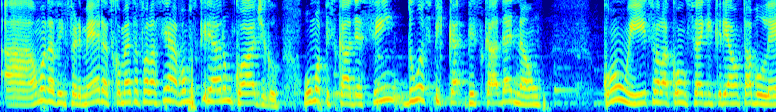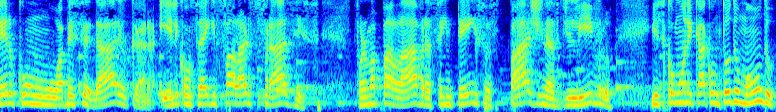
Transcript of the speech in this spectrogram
A, uma das enfermeiras começa a falar assim: ah, vamos criar um código. Uma piscada é sim, duas piscadas é não. Com isso, ela consegue criar um tabuleiro com o abecedário, cara, e ele consegue falar frases formar palavras, sentenças, páginas de livro e se comunicar com todo mundo.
